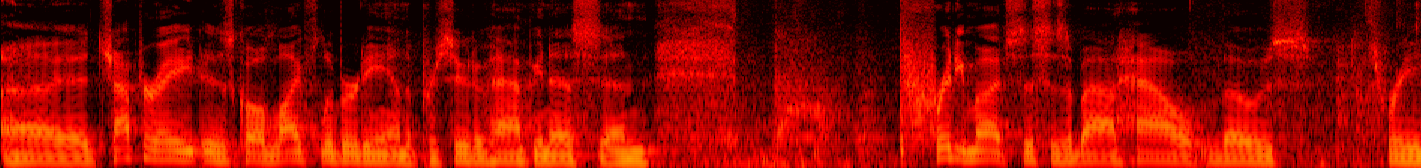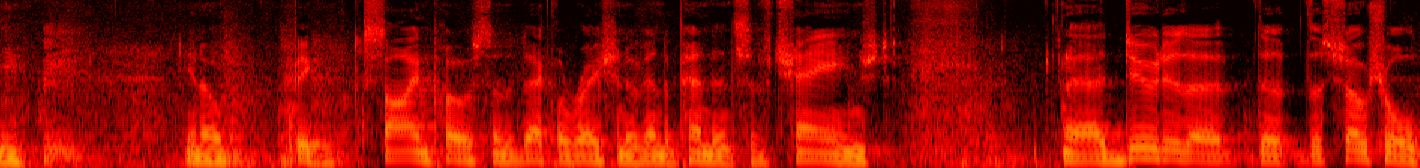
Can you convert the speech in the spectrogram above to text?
uh, chapter 8 is called Life, Liberty, and the Pursuit of Happiness. And pretty much this is about how those three, you know, big signposts in the Declaration of Independence have changed uh, due to the, the, the social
